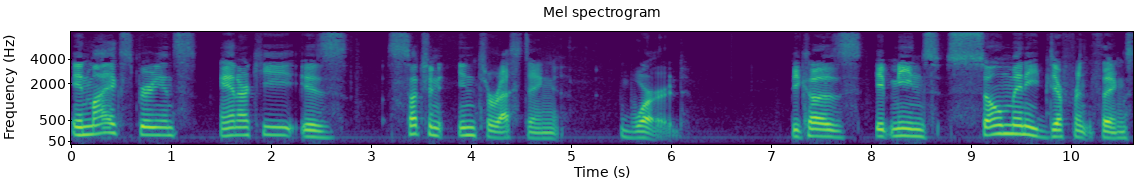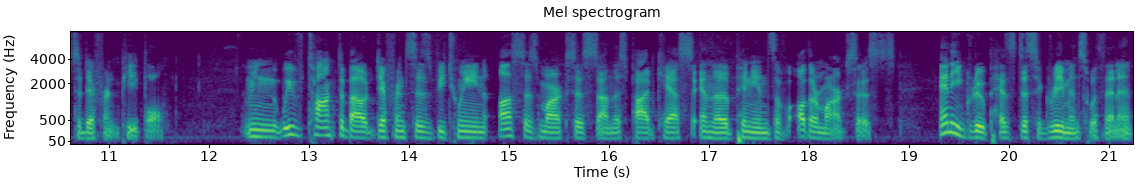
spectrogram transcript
In my experience, anarchy is such an interesting word because it means so many different things to different people. I mean, we've talked about differences between us as Marxists on this podcast and the opinions of other Marxists. Any group has disagreements within it.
